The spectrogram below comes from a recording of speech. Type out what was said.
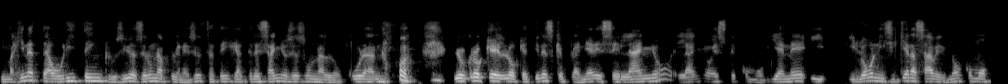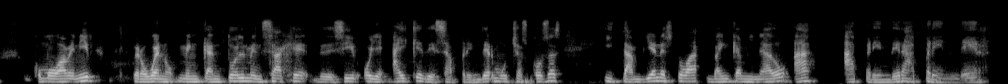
Imagínate ahorita inclusive hacer una planeación estratégica tres años es una locura, ¿no? Yo creo que lo que tienes que planear es el año, el año este como viene y, luego ni siquiera sabes, ¿no? Cómo, cómo va a venir. Pero bueno, me encantó el mensaje de decir, oye, hay que desaprender muchas cosas y también esto va, va encaminado a aprender a aprender.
